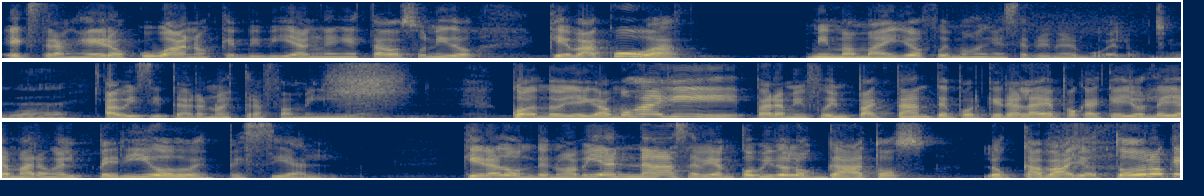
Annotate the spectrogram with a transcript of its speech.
extranjeros cubanos que vivían en Estados Unidos que va a Cuba, mi mamá y yo fuimos en ese primer vuelo Wow. a visitar a nuestra familia. Cuando llegamos allí, para mí fue impactante porque era la época que ellos le llamaron el periodo especial, que era donde no había nada, se habían comido los gatos, los caballos, todo lo que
